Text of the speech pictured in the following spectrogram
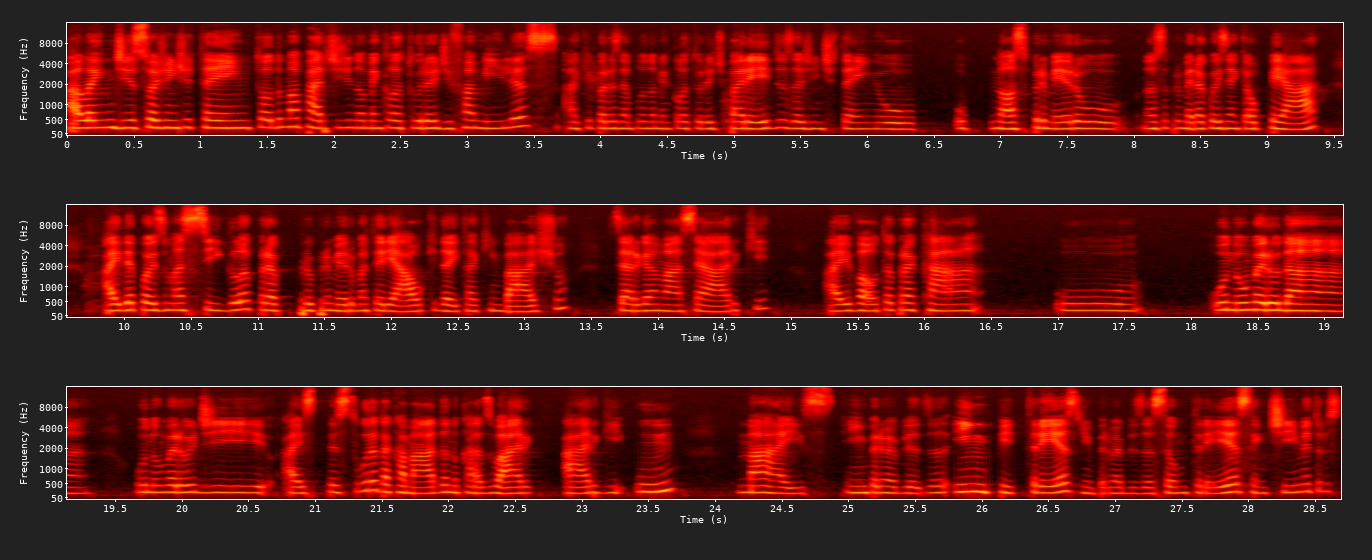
Além disso, a gente tem toda uma parte de nomenclatura de famílias. Aqui, por exemplo, nomenclatura de paredes, a gente tem o, o nosso primeiro, nossa primeira coisinha que é o PA. Aí depois uma sigla para o primeiro material, que daí está aqui embaixo, se é argamassa é arc. Aí volta para cá o, o número da o número de a espessura da camada, no caso ARG 1 mais IMP 3, de impermeabilização 3 centímetros,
